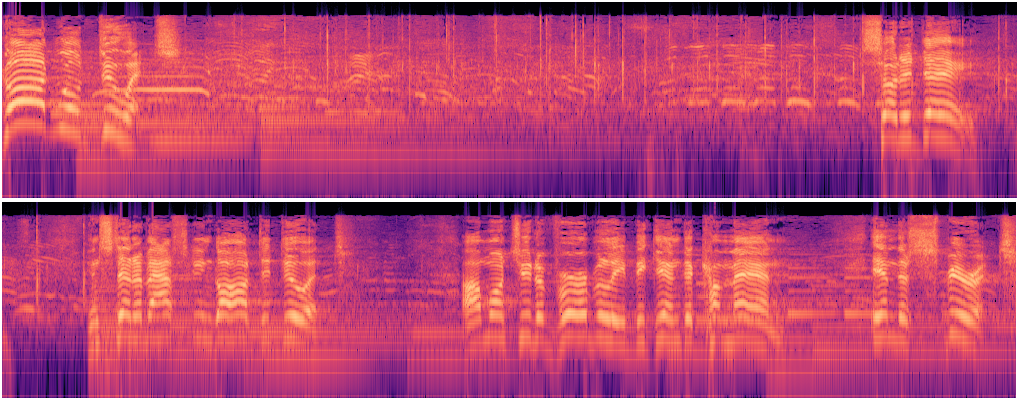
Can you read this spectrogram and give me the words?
God will do it. So today, instead of asking God to do it, I want you to verbally begin to command in the Spirit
